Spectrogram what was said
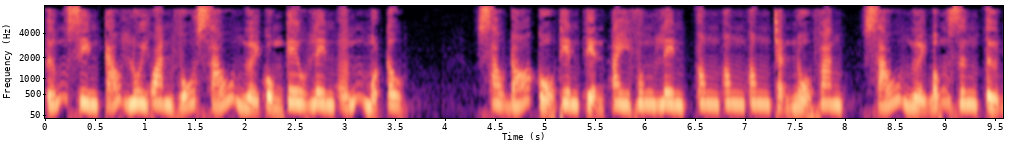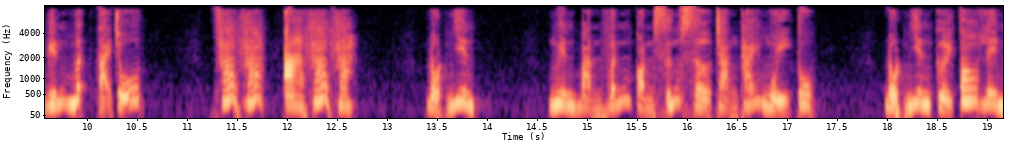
tướng xin cáo lui quan vũ sáu người cùng kêu lên ứng một câu. Sau đó cổ thiên tiện tay vung lên ong ong ong trận nổ vang, sáu người bỗng dưng từ biến mất tại chỗ. Ha ha, à ha ha. Đột nhiên, nguyên bản vẫn còn xứng sờ trạng thái ngụy tu. Đột nhiên cười to lên.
